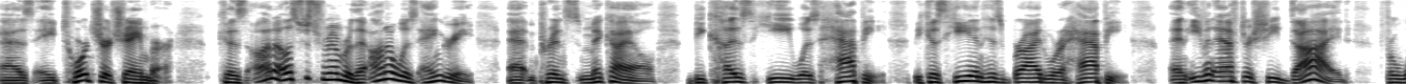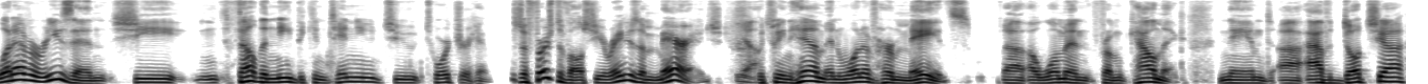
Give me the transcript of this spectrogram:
as a torture chamber. Because Anna, let's just remember that Anna was angry at Prince Mikhail because he was happy, because he and his bride were happy. And even after she died, for whatever reason, she felt the need to continue to torture him. So, first of all, she arranges a marriage Yeah. between him and one of her maids, uh, a woman from Kalmyk named uh, Avdotia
